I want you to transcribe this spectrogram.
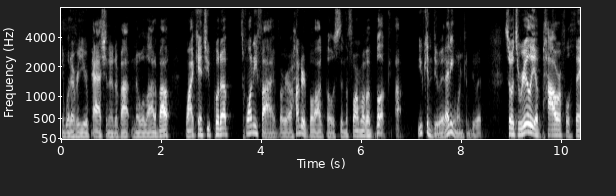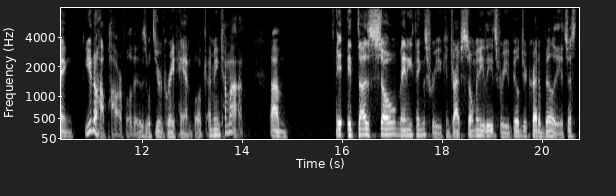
whatever you're passionate about know a lot about why can't you put up 25 or 100 blog posts in the form of a book up? You can do it. Anyone can do it so it's really a powerful thing. You know how powerful it is with your great handbook. I mean, come on. Um, it, it does so many things for you. Can drive so many leads for you. Build your credibility. It's just,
